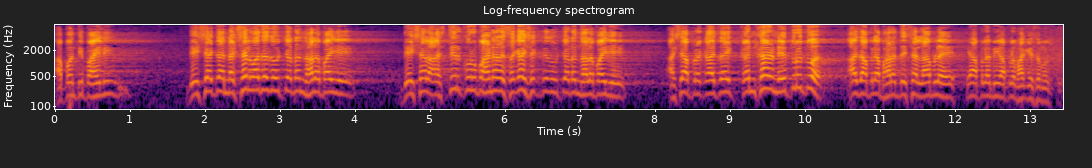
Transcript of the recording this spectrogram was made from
आपण ती पाहिली. देशाच्या नक्षलवादाचं उच्चाटन झालं पाहिजे. देशाला अस्थिर करू पाहणाऱ्या सगळ्या शक्तीचं उच्चाटन झालं पाहिजे. अशा प्रकारचं एक कणखर नेतृत्व आज आपल्या भारत देशाला लाभलं आहे हे आपलं मी आपलं भाग्य समजतो.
